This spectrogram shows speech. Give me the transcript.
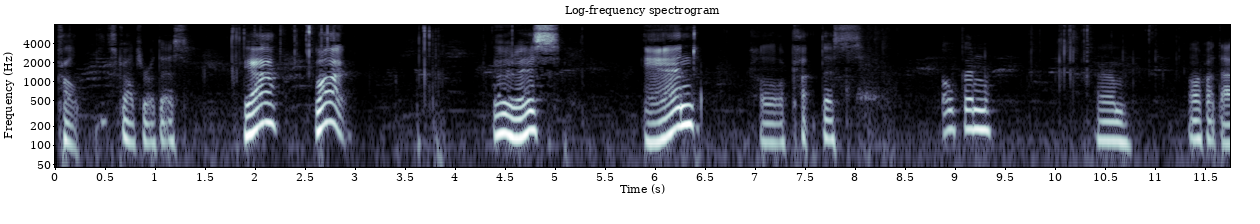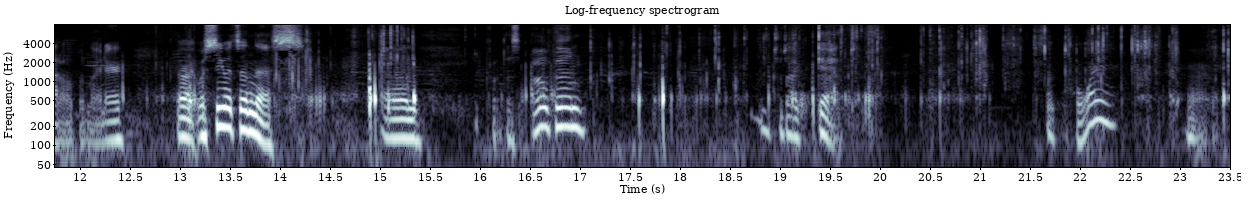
cult sculpture with this. Yeah? What? There it is. And I'll cut this open. Um, I'll cut that open later. All right, we'll see what's in this. Um, cut this open. What did I get? A toy? All right.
